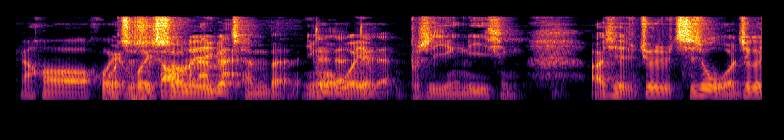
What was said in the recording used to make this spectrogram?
然后会我只会是收了一个成本，因为我也不是盈利性，而且就是其实我这个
